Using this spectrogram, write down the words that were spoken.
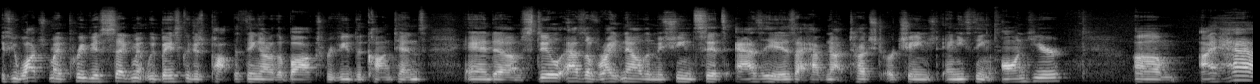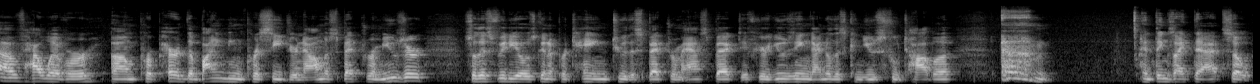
if you watched my previous segment, we basically just popped the thing out of the box, reviewed the contents, and um, still, as of right now, the machine sits as is. I have not touched or changed anything on here. Um, I have, however, um, prepared the binding procedure. Now, I'm a Spektrum user, so this video is going to pertain to the Spektrum aspect. If you're using, I know this can use Futaba and things like that, so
